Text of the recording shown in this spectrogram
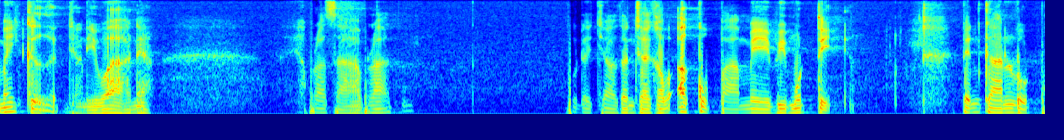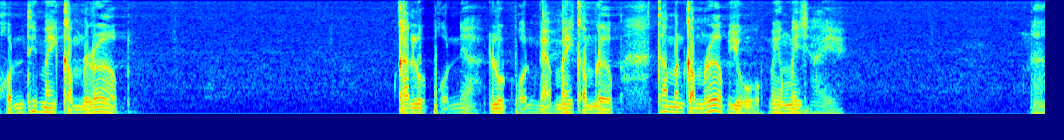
ไม่เกิดอย่างนี้ว่าเนี่ยพระสาพระพุทธเจ้าท่านใช้คำว่าอากุปปาเมวิมุตติ เป็นการหลุดพ้นที่ไม่กำเริบ การหลุดพ้นเนี่ยหลุดพ้นแบบไม่กำเริบ ถ้ามันกำเริบอยู่มันยังไม่ใช่นะ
